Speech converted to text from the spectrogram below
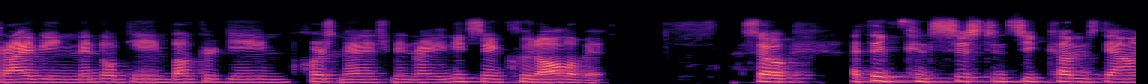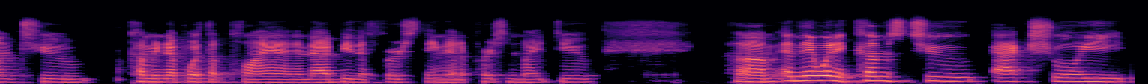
driving, mental game, bunker game, course management, right? It needs to include all of it. So I think consistency comes down to coming up with a plan, and that would be the first thing that a person might do. Um, and then when it comes to actually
